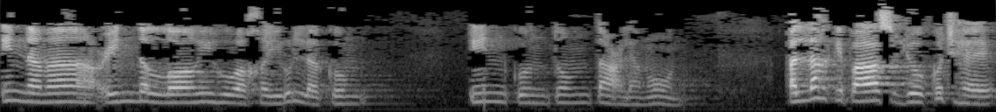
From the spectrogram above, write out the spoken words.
انما عند اللہ هو خیر الکم ان کنتم تعلمون۔ اللہ کے پاس جو کچھ ہے،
